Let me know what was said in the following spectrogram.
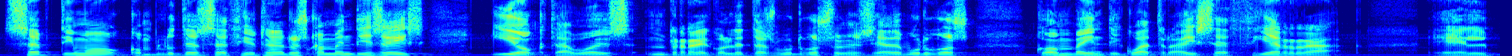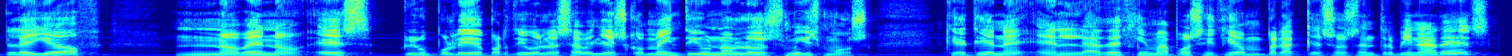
Séptimo, Complutense Cisneros con 26. Y octavo es Recoletas Burgos, Universidad de Burgos con 24. Ahí se cierra el playoff. Noveno es Club Polideportivo Les Abelles con 21, los mismos que tiene en la décima posición Braquesos Entre Pinares.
